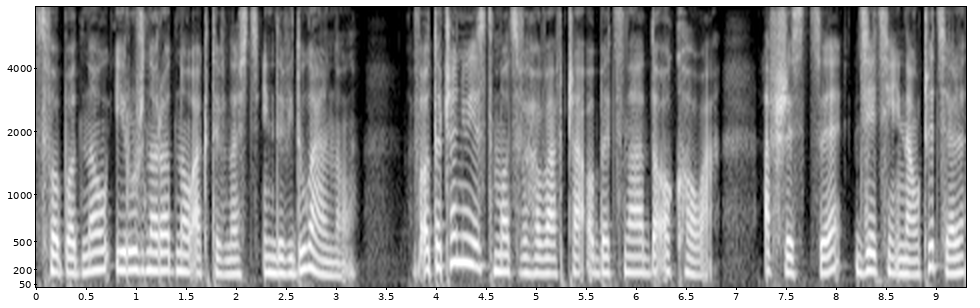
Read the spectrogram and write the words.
swobodną i różnorodną aktywność indywidualną. W otoczeniu jest moc wychowawcza obecna dookoła, a wszyscy, dzieci i nauczyciel,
